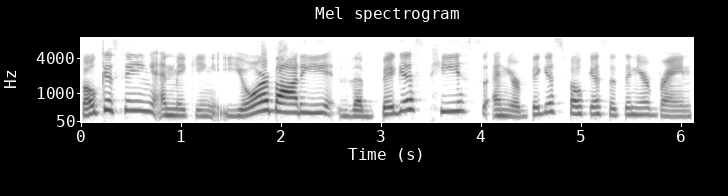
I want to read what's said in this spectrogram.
focusing and making your body the biggest piece and your biggest focus that's in your brain.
